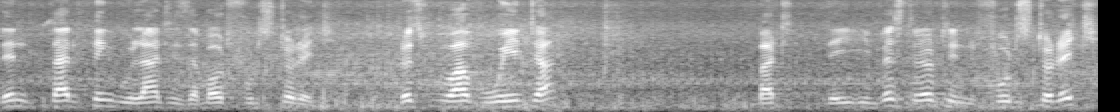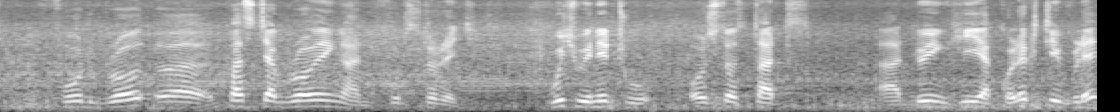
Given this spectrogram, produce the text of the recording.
Then third thing we learned is about food storage. Those people have winter, but they invest a lot in food storage, food grow, uh, pasture growing and food storage, which we need to also start uh, doing here collectively,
